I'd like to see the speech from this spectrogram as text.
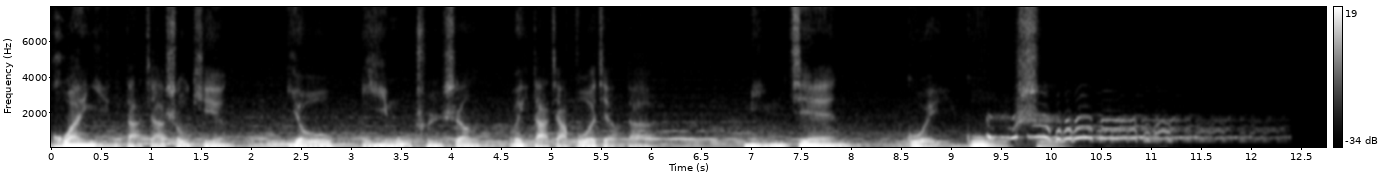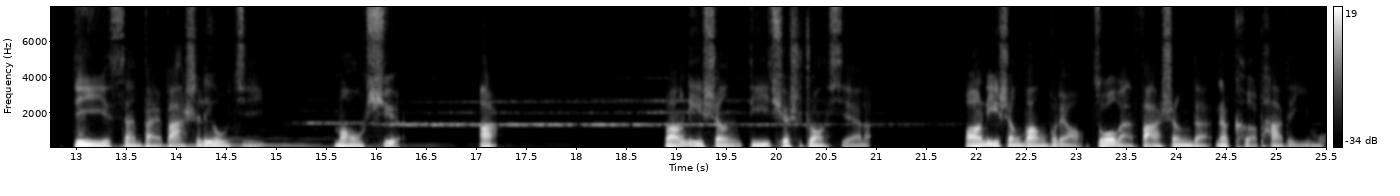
欢迎大家收听由一木春生为大家播讲的民间鬼故事第三百八十六集《猫穴二》。王立生的确是撞邪了。王立生忘不了昨晚发生的那可怕的一幕。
